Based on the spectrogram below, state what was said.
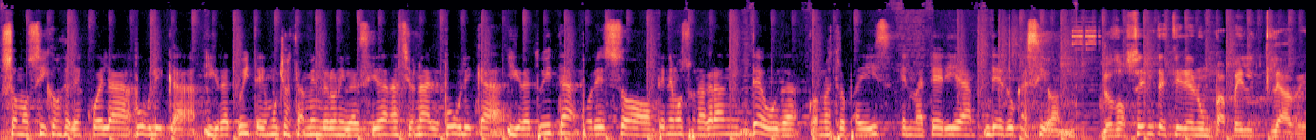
Somos hijos de la escuela pública y gratuita y muchos también de la Universidad Nacional Pública y Gratuita. Por eso tenemos una gran deuda con nuestro país en materia de educación. Los docentes tienen un papel clave.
